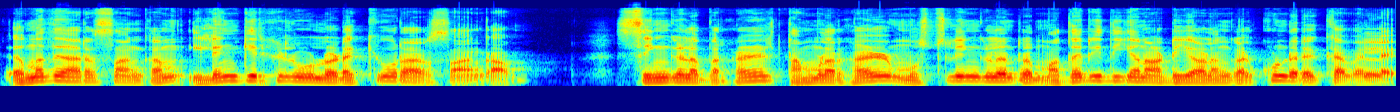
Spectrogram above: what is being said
எமது அரசாங்கம் இளைஞர்கள் உள்ளடக்கிய ஒரு அரசாங்கம். சிங்களவர்கள் தமிழர்கள் முஸ்லிம்கள் என்ற மத ரீதியான அடையாளங்கள் கொண்டிருக்கவில்லை.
